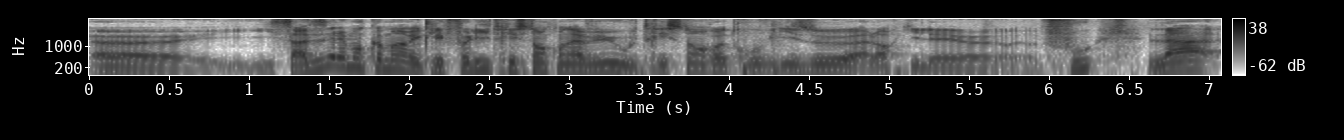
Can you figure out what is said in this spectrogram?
ça a des éléments communs avec les folies Tristan qu'on a vues où Tristan retrouve Iseux alors qu'il est fou. Là,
